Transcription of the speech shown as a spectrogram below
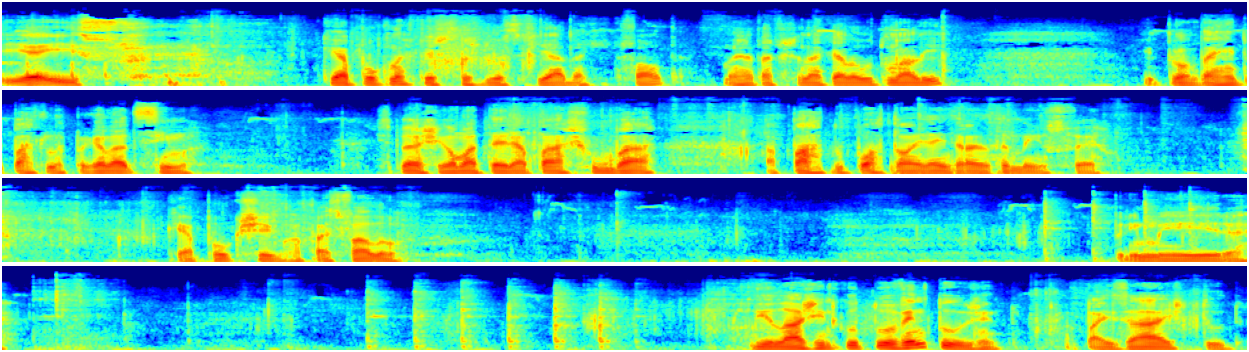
E é isso. Daqui a pouco nós fechamos essas duas fiadas aqui que falta. Nós já tá fechando aquela última ali. E pronto, a gente parte lá pegar lá de cima. Esperar chegar o material para chumbar a parte do portão e da entrada também, os ferros. Daqui a pouco chega, o rapaz falou. Primeira. De lá a gente cultua vendo tudo, gente. A paisagem, tudo.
